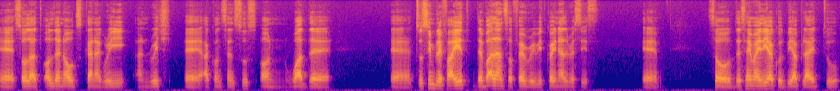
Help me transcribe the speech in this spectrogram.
uh, so that all the nodes can agree and reach Eh, a consensus on what the, uh, to simplify it, the balance of every Bitcoin address is. Uh, so the same idea could be applied to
